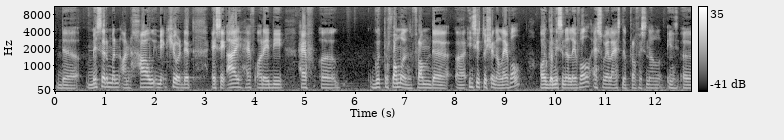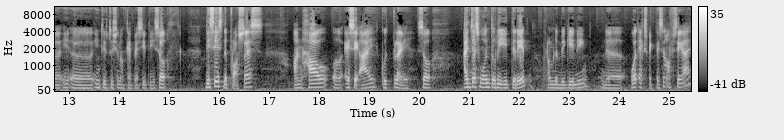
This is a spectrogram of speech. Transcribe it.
the measurement on how we make sure that SAI have already have a good performance from the uh, institutional level, organizational level, as well as the professional in, uh, uh, institutional capacity. So this is the process on how uh, SAI could play. So I just want to reiterate from the beginning the what expectation of SAI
